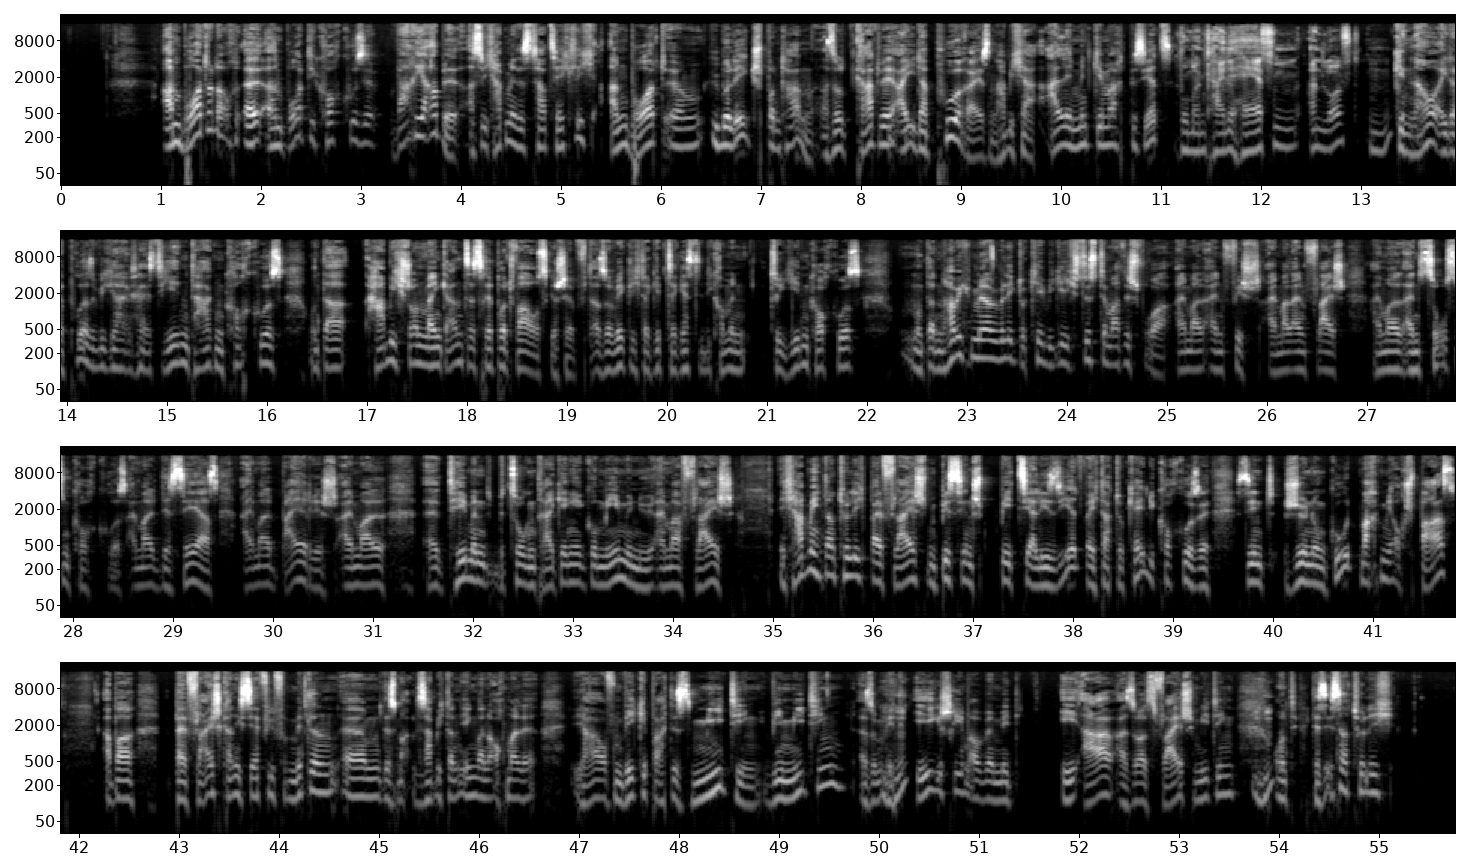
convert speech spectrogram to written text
An Bord oder auch äh, an Bord die Kochkurse variabel. Also ich habe mir das tatsächlich an Bord ähm, überlegt, spontan. Also gerade bei AIDA Pur Reisen habe ich ja alle mitgemacht bis jetzt. Wo man keine Häfen anläuft. Mhm. Genau, AIDA Pur, also wie gesagt, das heißt jeden Tag ein Kochkurs und da habe ich schon mein ganzes Repertoire ausgeschöpft. Also wirklich, da gibt's ja Gäste, die kommen zu jedem Kochkurs. Und dann habe ich mir überlegt, okay, wie gehe ich systematisch vor? Einmal ein Fisch, einmal ein Fleisch, einmal ein Soßenkochkurs, einmal Desserts, einmal bayerisch, einmal äh, themenbezogen drei Gänge Gourmet-Menü, einmal Fleisch. Ich habe mich natürlich bei Fleisch ein bisschen spezialisiert, weil ich dachte, okay, die Kochkurse sind schön und gut, machen mir auch Spaß, aber bei Fleisch kann ich sehr viel vermitteln. Ähm, das das habe ich dann irgendwann auch mal äh, ja auf den Weg gebracht. Das Meeting, wie Meeting, also mit mhm. E geschrieben, aber mit EA, also als Fleisch Meeting. Mhm. Und das ist natürlich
